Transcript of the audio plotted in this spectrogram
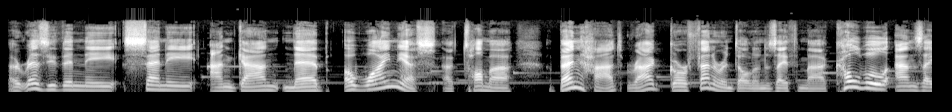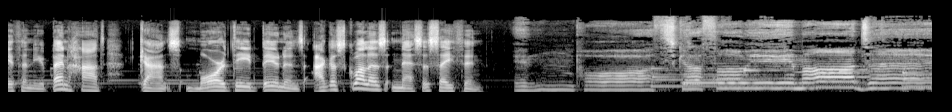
Resi Dini, Seni, and Gan, Neb, Awinius, Toma, Ben Had, Rag, Gorfenner and Dolan, Zathama, Colwool, and Zathan, you Ben Had, Gans, Mordid Bunans, Agus Gwellas, Nessa Sathin. In Porth Scathoi Made,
